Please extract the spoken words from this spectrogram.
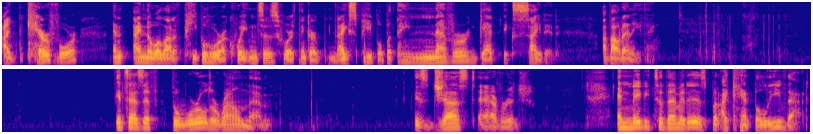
I care for, and I know a lot of people who are acquaintances who I think are nice people, but they never get excited about anything. It's as if the world around them is just average and maybe to them it is, but I can't believe that.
